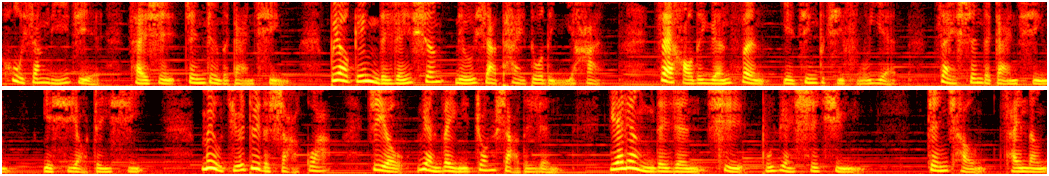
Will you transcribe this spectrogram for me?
互相理解才是真正的感情，不要给你的人生留下太多的遗憾。再好的缘分也经不起敷衍，再深的感情也需要珍惜。没有绝对的傻瓜，只有愿为你装傻的人。原谅你的人是不愿失去你，真诚才能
